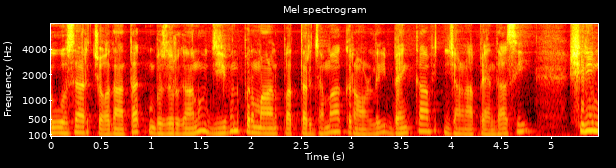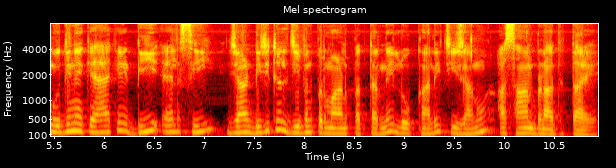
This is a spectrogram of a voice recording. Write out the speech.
2014 ਤੱਕ ਬਜ਼ੁਰਗਾਂ ਨੂੰ ਜੀਵਨ ਪ੍ਰਮਾਣ ਪੱਤਰ ਜਮ੍ਹਾਂ ਕਰਾਉਣ ਲਈ ਬੈਂਕਾਂ ਵਿੱਚ ਜਾਣਾ ਪੈਂਦਾ ਸੀ ਸ਼੍ਰੀ ਮੋਦੀ ਨੇ ਕਿਹਾ ਕਿ DLC ਜਾਂ ਡਿਜੀਟਲ ਜੀਵਨ ਪ੍ਰਮਾਣ ਪੱਤਰ ਨੇ ਲੋਕਾਂ ਲਈ ਚੀਜ਼ਾਂ ਨੂੰ ਆਸਾਨ ਬਣਾ ਦਿੱਤਾ ਹੈ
